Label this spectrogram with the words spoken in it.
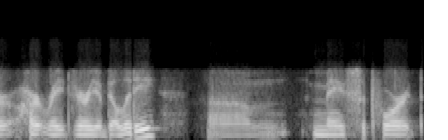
heart rate variability um, may support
